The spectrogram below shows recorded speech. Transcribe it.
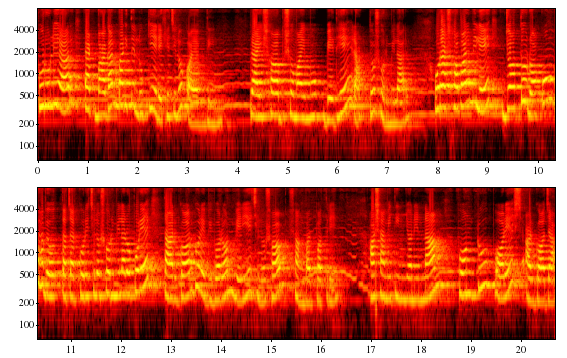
পুরুলিয়ার এক বাগান বাড়িতে লুকিয়ে রেখেছিল কয়েকদিন। প্রায় সব সময় মুখ বেঁধে রাখত শর্মিলার। ওরা সবাই মিলে যত রকমভাবে অত্যাচার করেছিল শর্মিলার ওপরে, তার গড়গড়ে বিবরণ বেরিয়েছিল সব সংবাদপত্রে। আসামি তিনজনের নাম পন্টু, পরেশ আর গজা।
